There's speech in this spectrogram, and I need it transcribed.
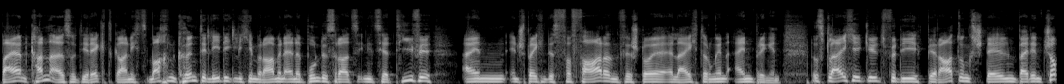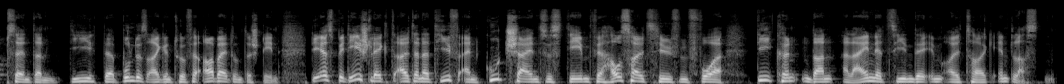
Bayern kann also direkt gar nichts machen, könnte lediglich im Rahmen einer Bundesratsinitiative ein entsprechendes Verfahren für Steuererleichterungen einbringen. Das gleiche gilt für die Beratungsstellen bei den Jobcentern, die der Bundesagentur für Arbeit unterstehen. Die SPD schlägt alternativ ein Gutscheinsystem für Haushaltshilfen vor. Die könnten dann Alleinerziehende im Alltag entlasten.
